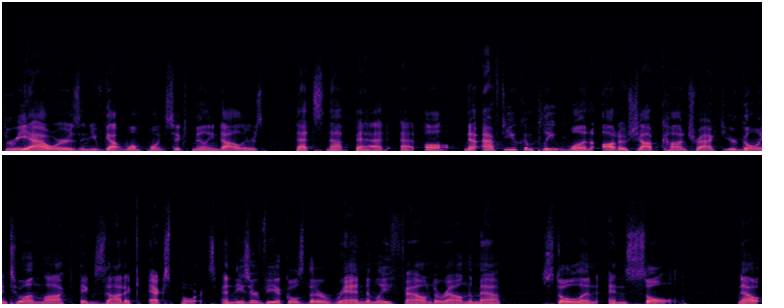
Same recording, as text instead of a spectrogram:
three hours, and you've got $1.6 million, that's not bad at all. Now, after you complete one auto shop contract, you're going to unlock exotic exports. And these are vehicles that are randomly found around the map, stolen, and sold. Now,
